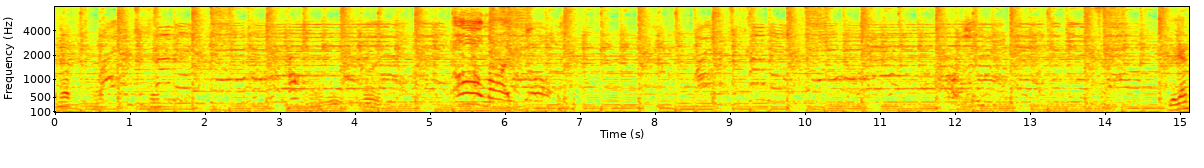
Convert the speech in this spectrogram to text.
I'm off. I'm off. Yeah. Oh my god! You again?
